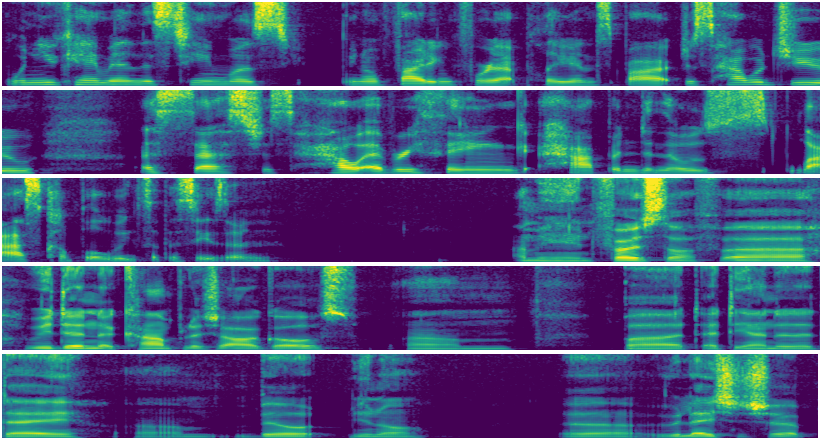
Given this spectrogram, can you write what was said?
When you came in, this team was, you know, fighting for that play-in spot. Just how would you assess just how everything happened in those last couple of weeks of the season? I mean, first off, uh, we didn't accomplish our goals, um, but at the end of the day, um, built you know, relationship,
